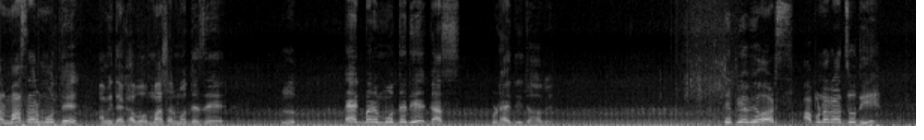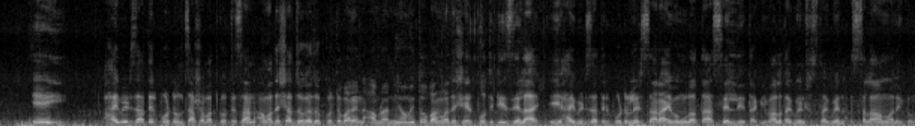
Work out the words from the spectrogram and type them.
আর মাছার মধ্যে, আমি দেখাবো, মাছার মধ্যে যে একবারে মধ্যে দিয়ে গাছ উঠাই দিতে হবে। টেপিয়া ভিওয়ার্স আপনারা যদি এই হাইব্রিড জাতের পটল চাষাবাদ করতে চান, আমাদের সাথে যোগাযোগ করতে পারেন। আমরা নিয়মিত বাংলাদেশের প্রতিটি জেলায় এই হাইব্রিড জাতের পটলের চারা এবং লতা সেল দিয়ে থাকি। ভালো থাকবেন, সুস্থ থাকবেন। আসসালামু আলাইকুম।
